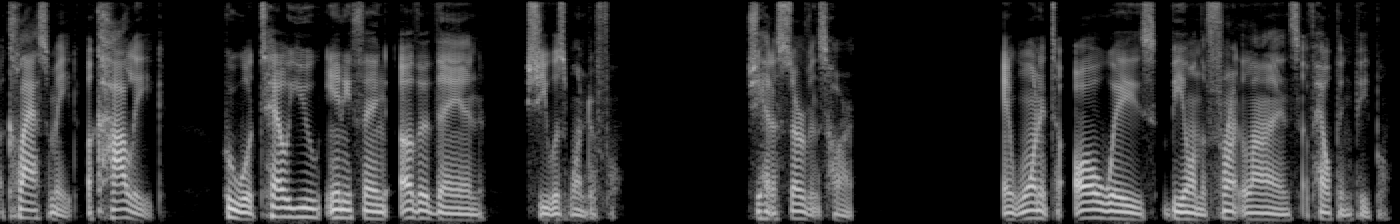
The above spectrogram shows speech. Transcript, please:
a classmate, a colleague who will tell you anything other than she was wonderful. She had a servant's heart and wanted to always be on the front lines of helping people.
